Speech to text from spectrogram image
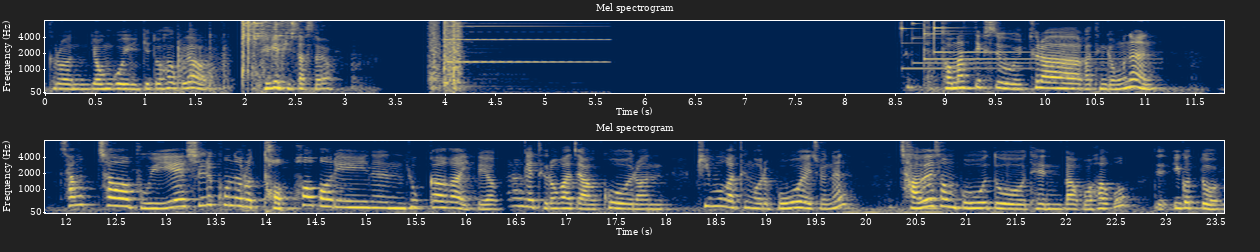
그런 연고이기도 하고요. 되게 비쌌어요. 더마틱스 울트라 같은 경우는 상처 부위에 실리콘으로 덮어버리는 효과가 있대요. 다른 게 들어가지 않고 이런 피부 같은 거를 보호해주는 자외선 보호도 된다고 하고 이것도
